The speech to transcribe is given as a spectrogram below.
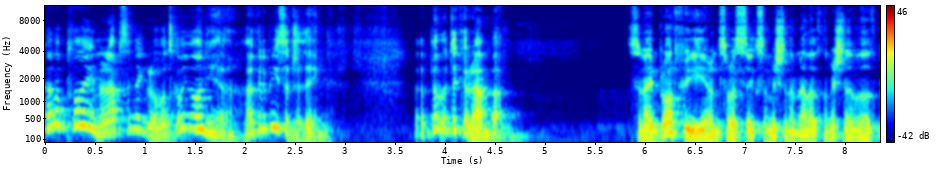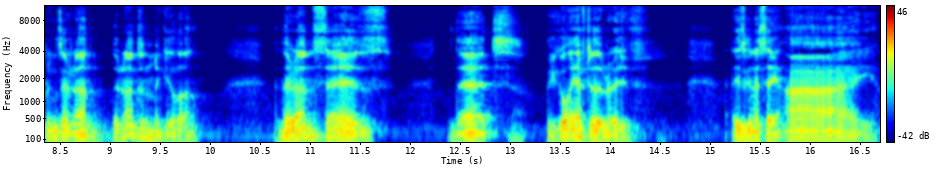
Pelaploim and Apsanigra, what's going on here? How could it be such a thing? Uh, Pelatika Rambam. So I brought for you here in Surah 6 a Mishnah Melech. The Mishnah Melech brings a Ran. The Ran's in Megillah. And the Ran says that we go after the Riv. He's going to say, I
